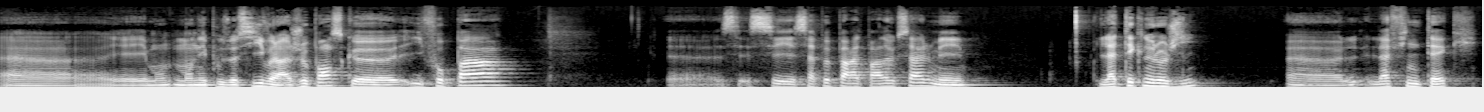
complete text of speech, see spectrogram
Et mon, épouse aussi. Voilà, je pense que il faut pas. Ça peut paraître paradoxal, mais la technologie, la fintech,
